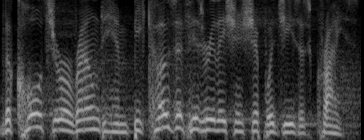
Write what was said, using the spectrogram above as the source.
the culture around him because of his relationship with Jesus Christ.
